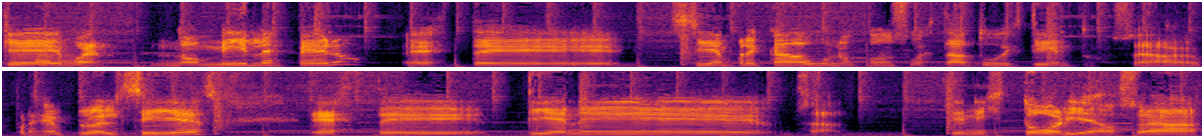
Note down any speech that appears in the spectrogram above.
que, bueno, no miles, pero este, siempre cada uno con su estatus distinto. O sea, por ejemplo, el CIES este, tiene, o sea, tiene historia, o sea,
